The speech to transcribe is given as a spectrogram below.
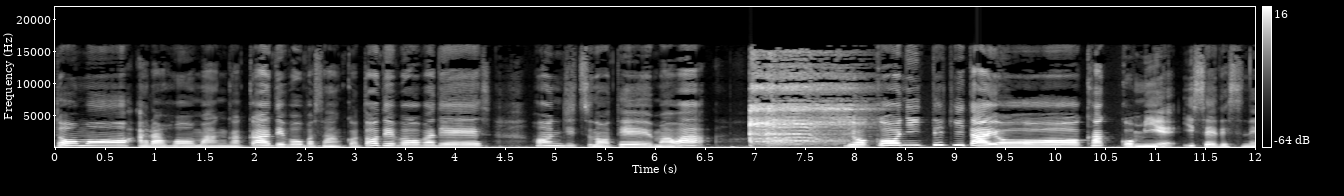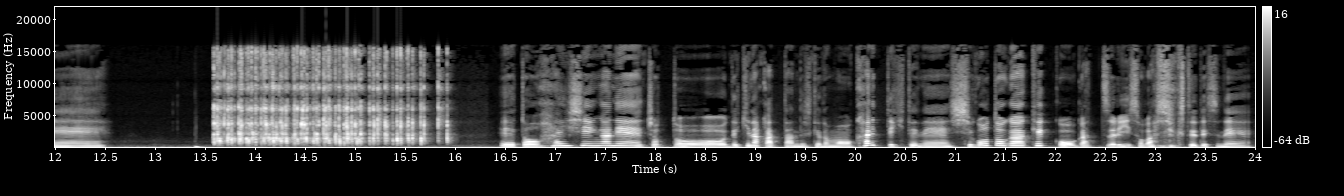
どうも、アラフォー漫画家、デボーバさんことデボーバです。本日のテーマは、旅行に行ってきたよかっこ三重、伊勢ですね。えっ、ー、と、配信がね、ちょっとできなかったんですけども、帰ってきてね、仕事が結構がっつり忙しくてですね、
